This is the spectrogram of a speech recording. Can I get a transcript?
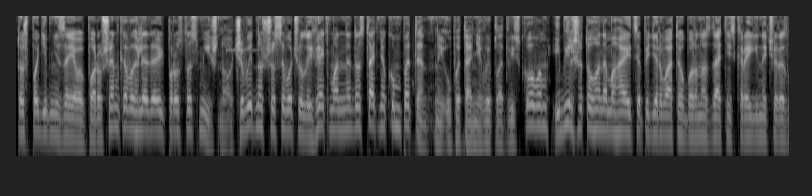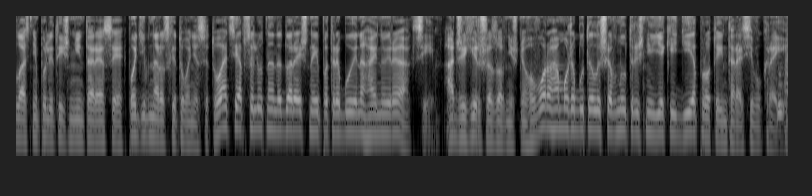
Тож подібні заяви Порошенка виглядають просто смішно. Очевидно, що сивочолий гетьман недостатньо компетентний у питанні виплат військовим і більше того намагається підірвати обороноздатність країни через власні політичні інтереси. Подібне розхитування ситуації абсолютно недоречне і потребує негайної реакції. Адже гірше зовнішнього ворога може бути лише внутрішній, який діє проти інтересів України.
